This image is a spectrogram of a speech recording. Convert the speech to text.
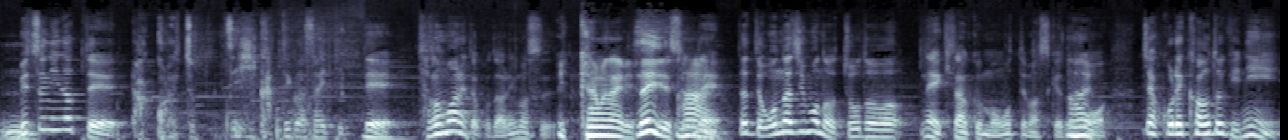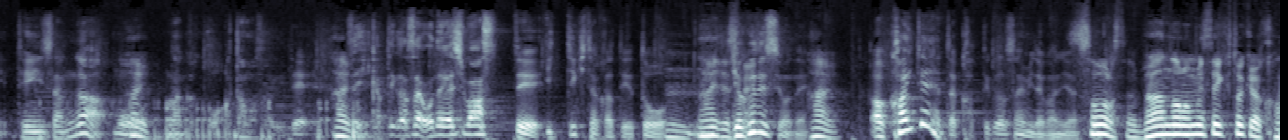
別にだってあこれちょっとぜひ買ってくださいって言って頼まれたことあります？一回もないです。ないですよね、はい。だって同じものをちょうどね北野君も持ってますけども、はい。じゃあこれ買うときに店員さんがもうはい。なんかこう頭下げて、はい。ぜひ買ってくださいお願いしますって言ってきたかというと、うん。ないですね。逆ですよね、はい。あ買いたいんやったら買ってくださいみたいな感じなんですそうですね。ブランドのお店行くときは必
